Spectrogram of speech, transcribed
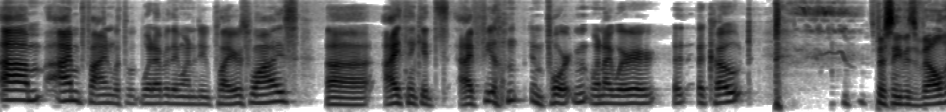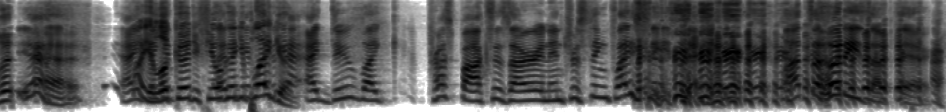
Um, I'm fine with whatever they want to do players wise. Uh, I think it's. I feel important when I wear a, a coat. Especially if it's velvet. Yeah. I Oh, you look good, you feel I good, you play good. yeah, I do like press boxes are an interesting place these days. Lots of hoodies up there.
